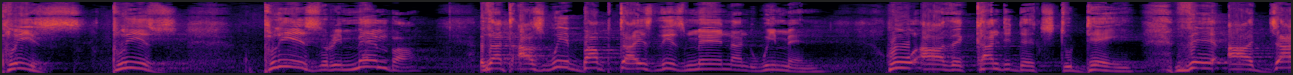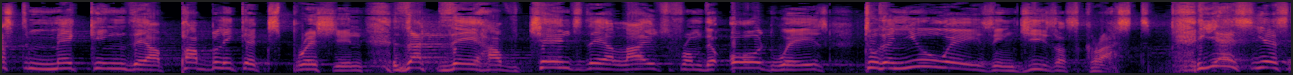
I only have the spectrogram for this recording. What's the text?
please, please, please remember that as we baptize these men and women, who are the candidates today, they are just making their public expression that they have changed their lives from the old ways to the new ways in Jesus Christ. Yes, yes,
